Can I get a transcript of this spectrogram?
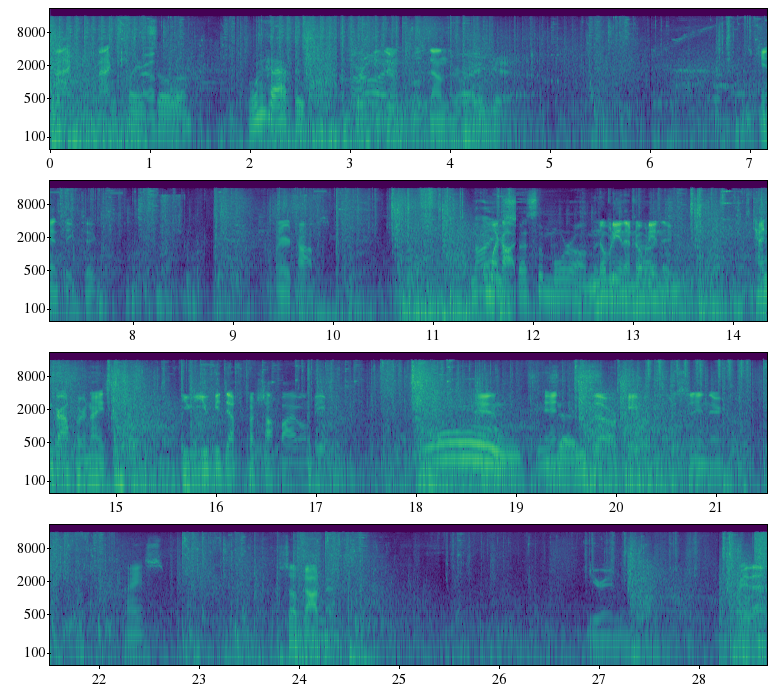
smacking, I'm playing bro. solo. What happened? I'm already doing pulls down the river. Like, You can't take ticks. On your tops. nice. Oh my God. That's the moron. Nobody in there, couldn't nobody in there. Ten grappler, nice. You you could definitely touch top five on baby. Oh, and and Kuza or Caber was just sitting there. Nice. Still have God man. You're in. Try that.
